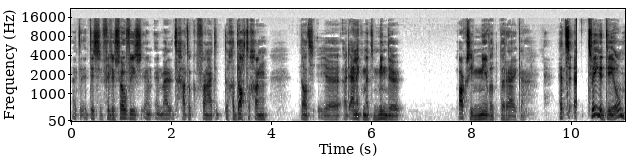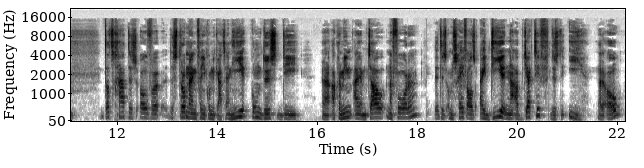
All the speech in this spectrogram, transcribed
het, het is filosofisch, en, en, maar het gaat ook vanuit de gedachtegang dat je uiteindelijk met minder actie meer wilt bereiken. Het uh, tweede deel, dat gaat dus over de stroomlijn van je communicatie. En hier komt dus die uh, acroniem IMTOW naar voren. Het is omschreven als idea naar objective, dus de I naar de O,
